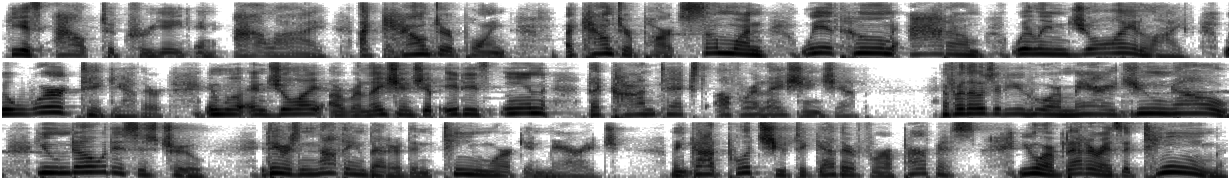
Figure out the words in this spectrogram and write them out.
he is out to create an ally, a counterpoint, a counterpart, someone with whom Adam will enjoy life, will work together, and will enjoy a relationship. It is in the context of relationship. And for those of you who are married, you know, you know this is true. There is nothing better than teamwork in marriage. I mean, God puts you together for a purpose. You are better as a team.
